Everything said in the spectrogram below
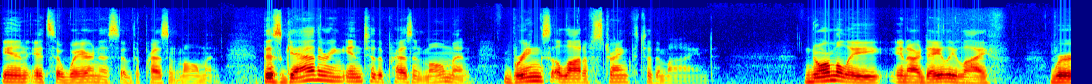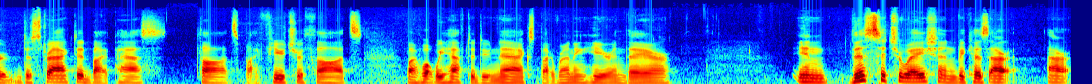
in its awareness of the present moment. This gathering into the present moment brings a lot of strength to the mind. Normally, in our daily life, we're distracted by past thoughts, by future thoughts, by what we have to do next, by running here and there. In this situation, because our, our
